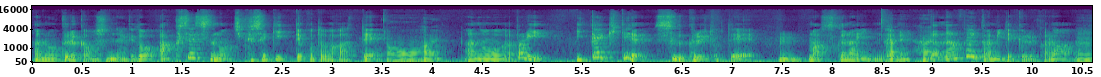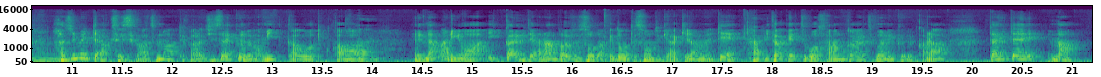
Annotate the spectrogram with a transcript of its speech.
あ、あの来るかもしれないけどアクセスの蓄積って言葉があってはい。あのやっぱり1回来てすぐ来る人って、うん。まあ、少ないんだよね、はいはい。何回か見てくるから、うん。初めてアクセスが集まってから実際来るのが3日後とか、はいえ中には1回見てあなんか良さそうだけどってその時諦めてはい。2ヶ月後3ヶ月後に来るから大体まあ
